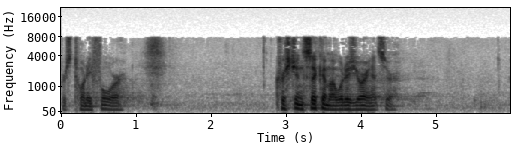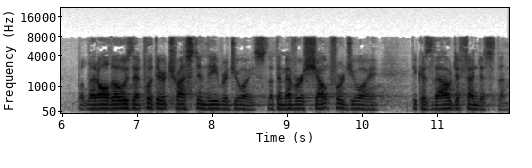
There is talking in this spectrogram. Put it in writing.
verse 24. Christian Sycama, what is your answer? But let all those that put their trust in thee rejoice. Let them ever shout for joy, because thou defendest them.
